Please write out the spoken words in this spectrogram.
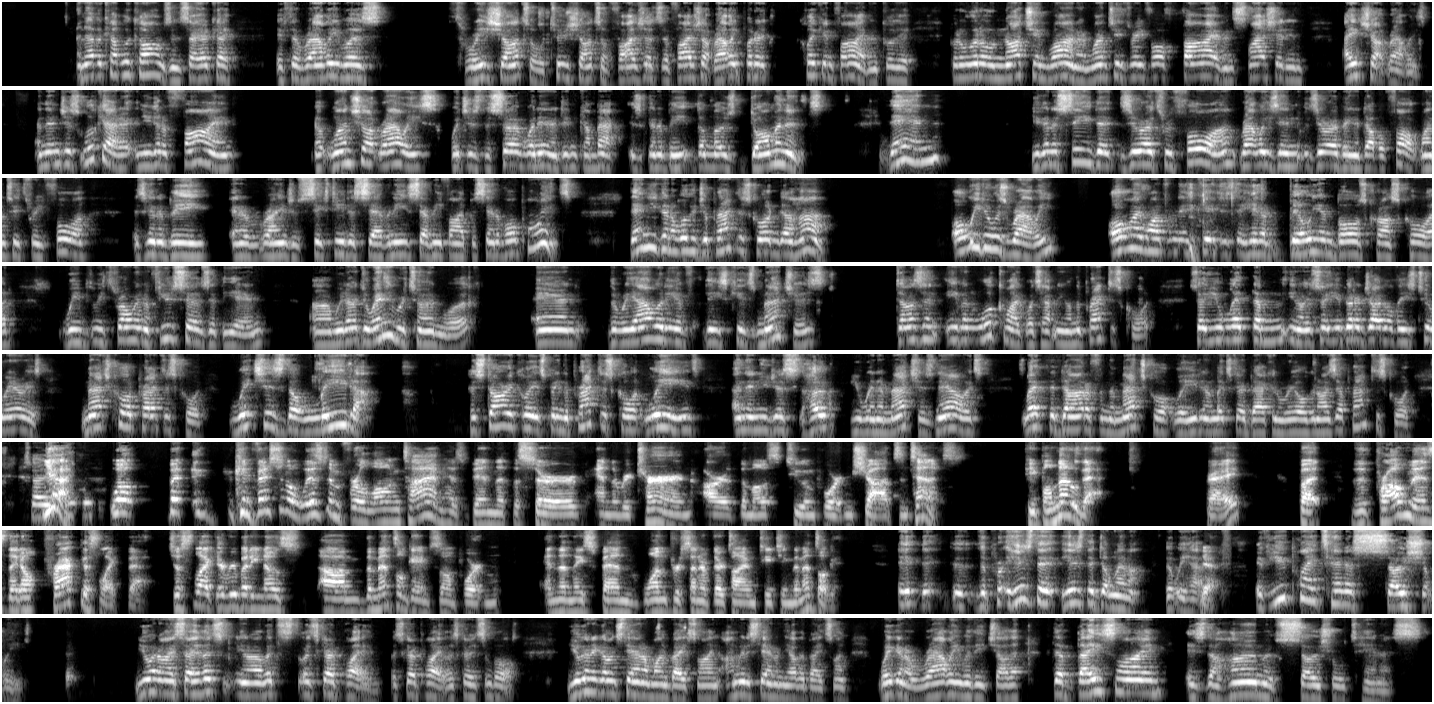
and have a couple of columns and say, okay, if the rally was three shots or two shots or five shots, a five shot rally, put a click in five and put a, put a little notch in one and one, two, three, four, five and slash it in eight shot rallies. And then just look at it and you're going to find that one shot rallies, which is the serve went in and didn't come back, is going to be the most dominant then you're going to see that zero through four, rallies in zero being a double fault, one, two, three, four is going to be in a range of 60 to 70, 75% of all points. Then you're going to look at your practice court and go, huh, all we do is rally. All I want from these kids is to hit a billion balls cross court. We, we throw in a few serves at the end. Um, we don't do any return work. And the reality of these kids' matches doesn't even look like what's happening on the practice court. So you let them, you know, so you've got to juggle these two areas match court, practice court. Which is the leader? Historically, it's been the practice court leads, and then you just hope you win in matches. Now it's let the data from the match court lead, and let's go back and reorganize our practice court. So yeah, well, but uh, conventional wisdom for a long time has been that the serve and the return are the most two important shots in tennis people know that, right? But the problem is they don't practice like that. Just like everybody knows um, the mental game so important, and then they spend one percent of their time teaching the mental game. It, the, the, the, here's the here's the dilemma that we have. Yeah. If you play tennis socially, you and I say, let's you know, let's let's go play, let's go play, let's go hit some balls. You're going to go and stand on one baseline. I'm going to stand on the other baseline. We're going to rally with each other. The baseline is the home of social tennis.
